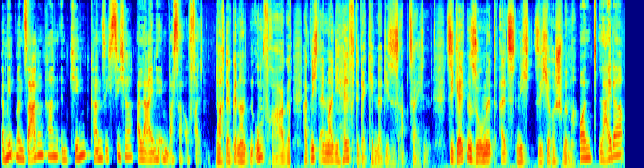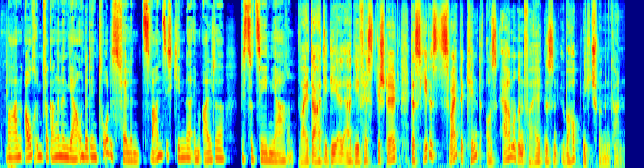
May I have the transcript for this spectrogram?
damit man sagen kann, ein Kind kann sich sicher alleine im Wasser aufhalten. Nach der genannten Umfrage hat nicht einmal die Hälfte der Kinder dieses Abzeichen. Sie gelten somit als nicht sichere Schwimmer. Und leider waren auch im vergangenen Jahr unter den Todesfällen 20 Kinder im Alter bis zu zehn Jahren. Weiter hat die DLRG festgestellt, dass jedes zweite Kind aus ärmeren Verhältnissen überhaupt nicht schwimmen kann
